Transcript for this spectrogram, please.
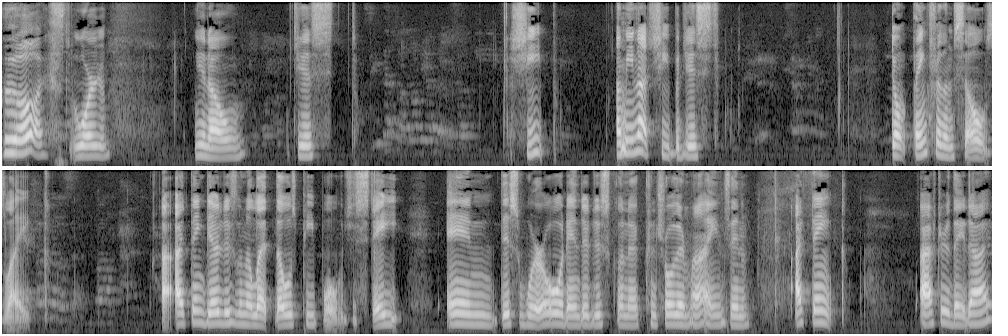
lost or, you know, just sheep. I mean, not sheep, but just don't think for themselves. Like, I think they're just gonna let those people just stay in this world and they're just gonna control their minds. And I think after they die,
